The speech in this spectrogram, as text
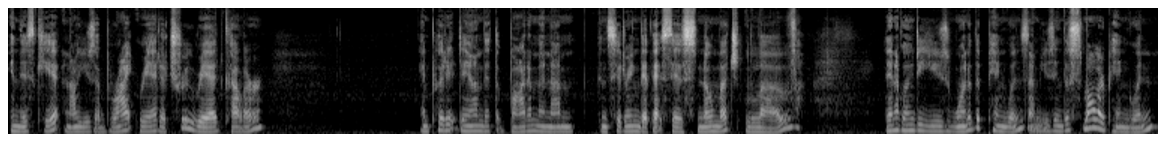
in this kit. And I'll use a bright red, a true red color. And put it down at the bottom. And I'm considering that that says Snow Much Love. Then I'm going to use one of the penguins. I'm using the smaller penguin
